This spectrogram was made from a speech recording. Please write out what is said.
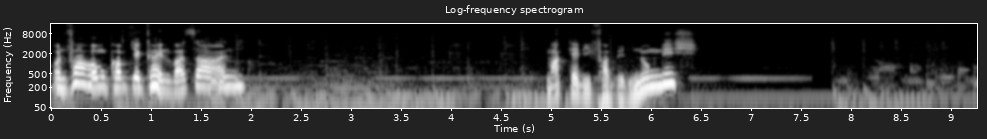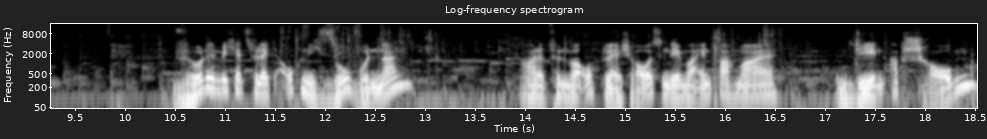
Und warum kommt hier kein Wasser an? Mag der die Verbindung nicht? Würde mich jetzt vielleicht auch nicht so wundern. Aber das finden wir auch gleich raus, indem wir einfach mal den abschrauben.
